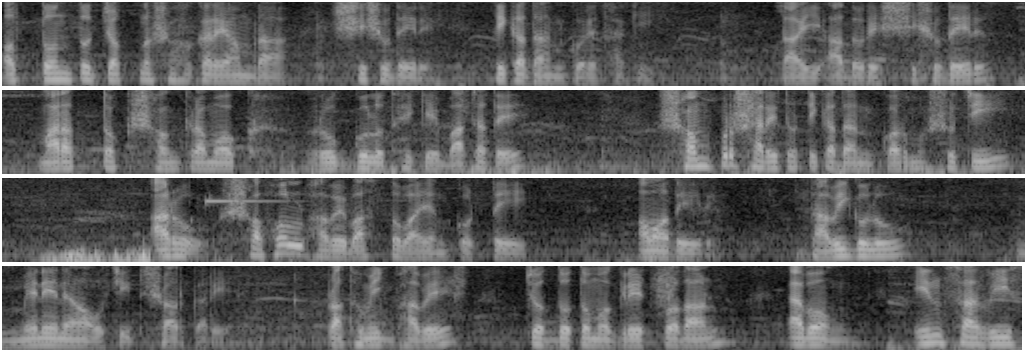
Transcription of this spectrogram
অত্যন্ত যত্ন সহকারে আমরা শিশুদের টিকাদান করে থাকি। তাই আদরের শিশুদের মারাত্মক সংক্রামক রোগগুলো থেকে বাঁচাতে সম্প্রসারিত টিকাদান কর্মসূচি আরও সফলভাবে বাস্তবায়ন করতে আমাদের দাবিগুলো মেনে নেওয়া উচিত সরকারের। প্রাথমিকভাবে চোদ্দতম গ্রেড প্রদান এবং ইন সার্ভিস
